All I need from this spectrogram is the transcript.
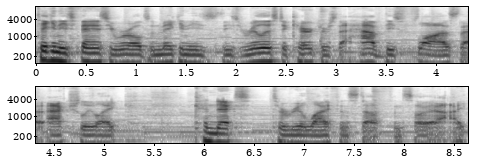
taking these fantasy worlds and making these these realistic characters that have these flaws that actually like connect to real life and stuff. And so yeah, I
